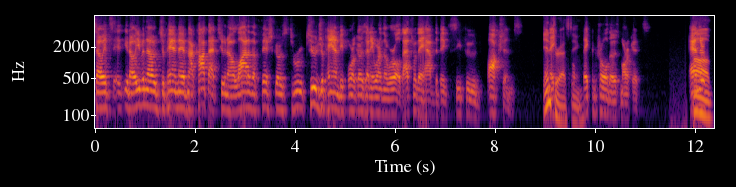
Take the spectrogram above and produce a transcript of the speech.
so it's it, you know even though Japan may have not caught that tuna, a lot of the fish goes through to Japan before it goes anywhere in the world. That's where they have the big seafood auctions. Interesting. They, they, control those markets. And um,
